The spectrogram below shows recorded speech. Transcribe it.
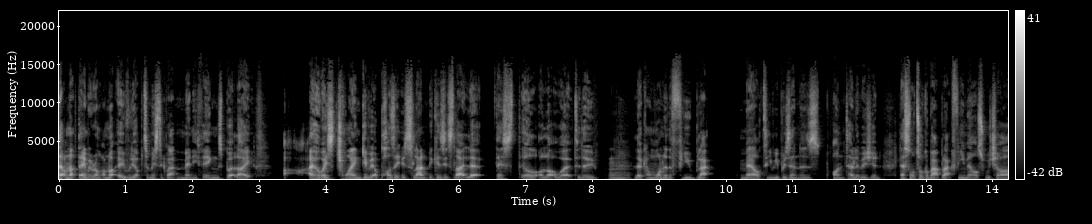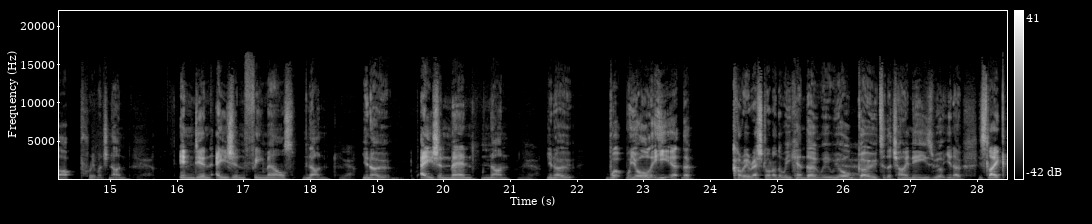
I'm not don't get me wrong i'm not overly optimistic about many things but like I- always try and give it a positive slant because it's like, look, there's still a lot of work to do. Mm. Look, I'm one of the few black male TV presenters on television. Let's not talk about black females, which are pretty much none. Indian, Asian females, none. Yeah. You know, Asian men, none. Yeah. You know, but we all eat at the curry restaurant on the weekend, don't we? We all go to the Chinese. We, all- you know, it's like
